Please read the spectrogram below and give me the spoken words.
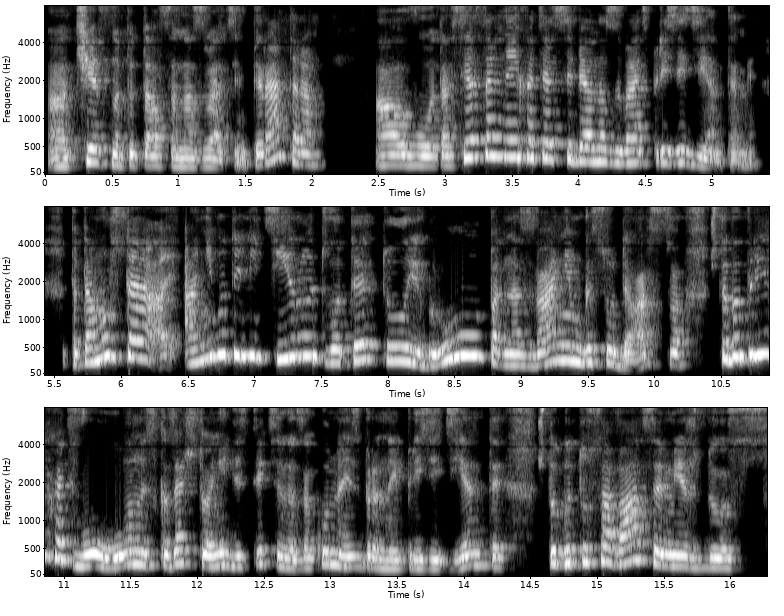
э, честно пытался назвать императором. А, вот. А все остальные хотят себя называть президентами, потому что они вот имитируют вот эту игру под названием государство, чтобы приехать в ООН и сказать, что они действительно законно избранные президенты, чтобы тусоваться между с,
